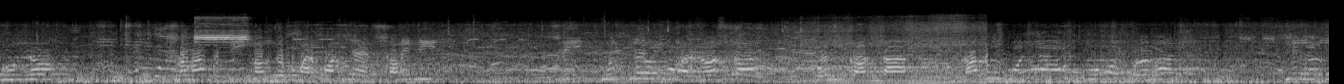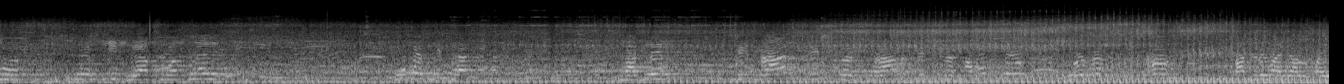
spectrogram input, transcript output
কুণ্ড, সভাপতি নন্দকুমার পঞ্চায়েত সমিতি, শ্রী উজ্জ্বল কুমার নস্কর অধিকর্তা নতুন পঞ্চায়েত উপপ্রধান শ্রীনগর পশ্চিম গ্রাম পঞ্চায়েত থাকলেন শ্রী প্রাণ কৃষ্ণ প্রাণ কৃষ্ণ সমস্ত প্রধান শিক্ষক বান্দুবা জলপাই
